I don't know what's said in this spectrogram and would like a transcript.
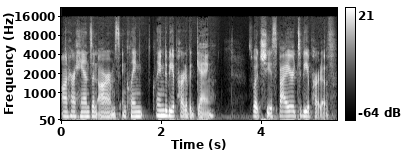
on her hands and arms and claimed claimed to be a part of a gang. It's what she aspired to be a part of.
